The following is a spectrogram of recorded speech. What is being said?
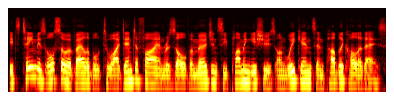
Its team is also available to identify and resolve emergency plumbing issues on weekends and public holidays.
